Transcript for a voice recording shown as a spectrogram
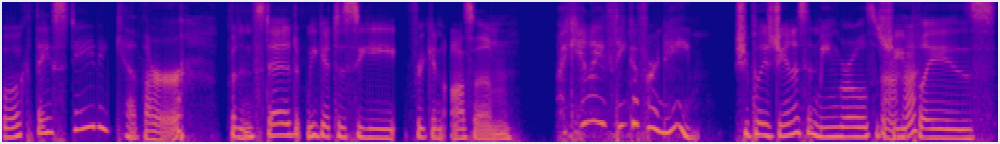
book, they stay together. But instead, we get to see freaking awesome. Why can't I think of her name? She plays Janice in Mean Girls. She Uh-huh. plays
